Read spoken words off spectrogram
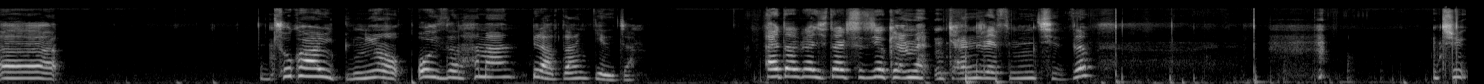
ee, çok ağır yükleniyor. O yüzden hemen birazdan geleceğim. Evet arkadaşlar siz yokken kendi resmini çizdim. Çünkü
